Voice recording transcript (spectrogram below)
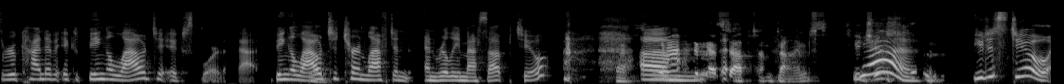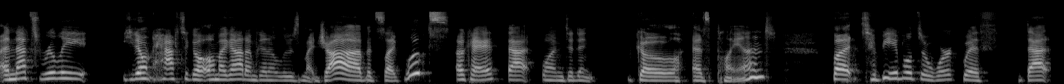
through kind of ex- being allowed to explore that, being allowed yeah. to turn left and, and really mess up too. Yes. um, you have to mess up sometimes. You yeah, just you just do. And that's really, you don't have to go, oh my God, I'm going to lose my job. It's like, whoops, okay, that one didn't go as planned. But to be able to work with that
